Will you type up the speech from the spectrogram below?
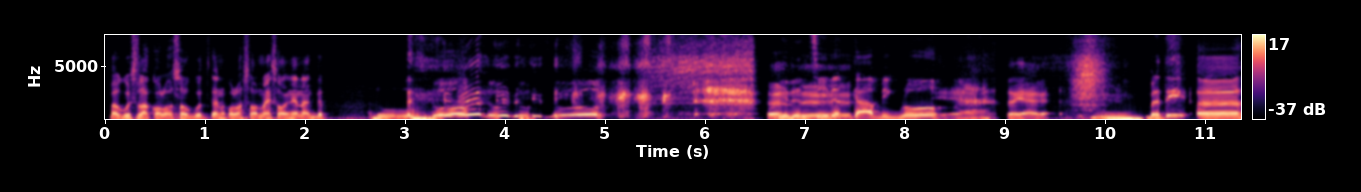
Bagus lah kalau so good kan, kalau so nice soalnya nugget. aduh duh duh duh duh didn't see that coming bro Iya, tuh ya. Hmm. Berarti eh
